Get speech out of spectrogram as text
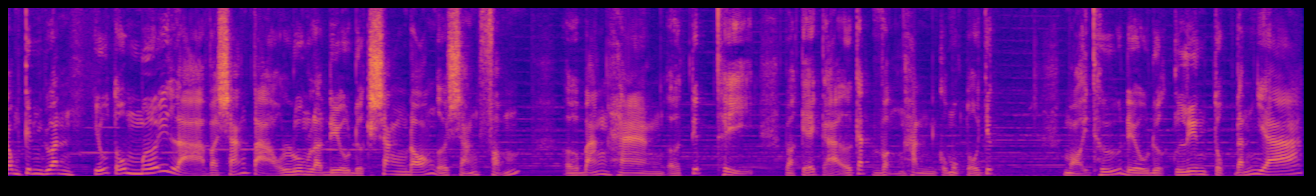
Trong kinh doanh, yếu tố mới lạ và sáng tạo luôn là điều được săn đón ở sản phẩm, ở bán hàng, ở tiếp thị và kể cả ở cách vận hành của một tổ chức. Mọi thứ đều được liên tục đánh giá,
